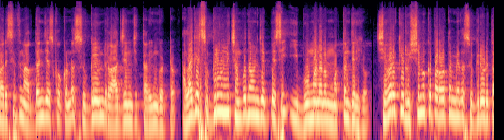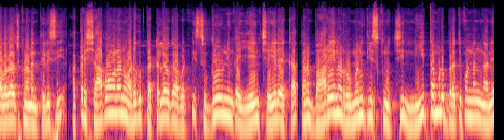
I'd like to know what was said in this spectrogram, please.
పరిస్థితిని అర్థం చేసుకోకుండా సుగ్రీవుని రాజ్యం నుంచి తరిగికొట్టావు అలాగే సుగ్రీవుని చంపుదామని చెప్పేసి ఈ భూమండలం మొత్తం తిరిగావు. చివరికి ఋష్యముఖ పర్వతం మీద సుగ్రీవుడు తలదాచుకున్నాడని తెలిసి అక్కడ శాపం వల్ల నువ్వు అడుగు పెట్టలేవు కాబట్టి సుగ్రీవుని ఇంకా ఏం చేయలేక తన భార్య అయిన రొమ్మని తీసుకుని వచ్చి నీ తమ్ముడు బ్రతికుండంగానే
